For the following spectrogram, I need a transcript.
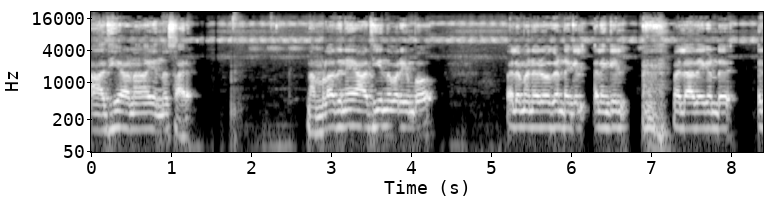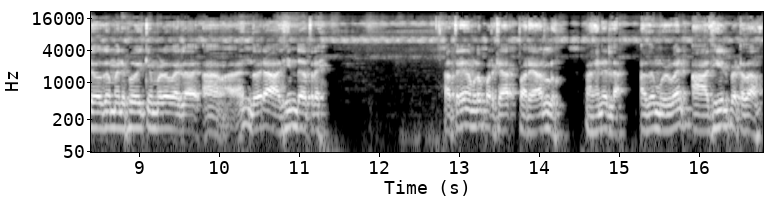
ആധിയാണ് എന്ന് സാരം. നമ്മളതിനെ ആധി എന്ന് പറയുമ്പോൾ വല്ല മനോരോഗം ഉണ്ടെങ്കിൽ അല്ലെങ്കിൽ വല്ലാതെ കണ്ട് രോഗം അനുഭവിക്കുമ്പോഴോ വല്ല എന്തോ ഒരു ആധി ഉണ്ട് അത്രേ. അത്രേ നമ്മൾ പറയാ പറയാറുള്ളൂ. അങ്ങനെയല്ല. അത് മുഴുവൻ ആധിയിൽപ്പെട്ടതാണ്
